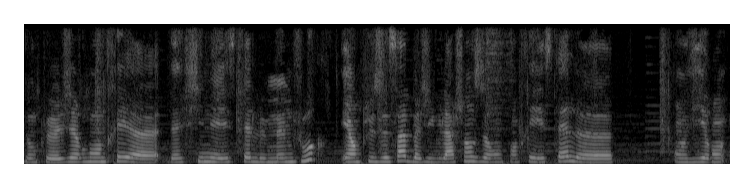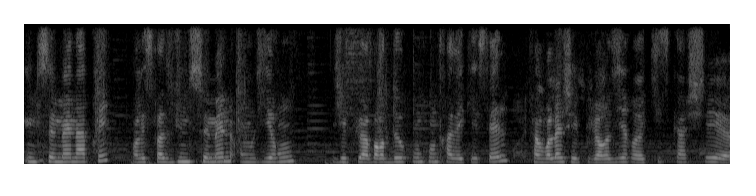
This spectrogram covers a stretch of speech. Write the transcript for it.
Donc euh, j'ai rencontré Delphine et Estelle le même jour. Et en plus de ça, bah, j'ai eu la chance de rencontrer Estelle environ une semaine après. En l'espace d'une semaine environ, j'ai pu avoir deux rencontres avec Estelle. Enfin voilà, j'ai pu leur dire qui se cachait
